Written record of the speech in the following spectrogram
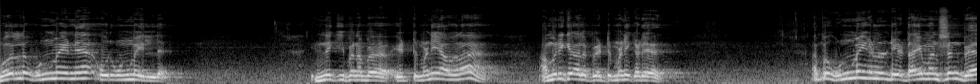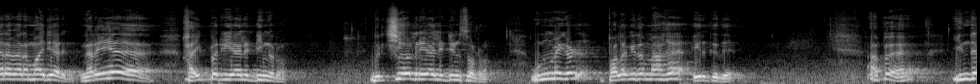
முதல்ல உண்மைன்னே ஒரு உண்மை இல்லை. இன்றைக்கி இப்போ நம்ம எட்டு மணி ஆகுதுன்னா அமெரிக்காவில் இப்போ எட்டு மணி கிடையாது. அப்போ உண்மைகளுடைய டைமென்ஷன் வேறு வேறு மாதிரியாக இருக்குது நிறைய ஹைப்பர் ரியாலிட்டிங்கிறோம் விர்ச்சுவல் ரியாலிட்டின்னு சொல்கிறோம் உண்மைகள் பலவிதமாக இருக்குது. அப்போ இந்த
